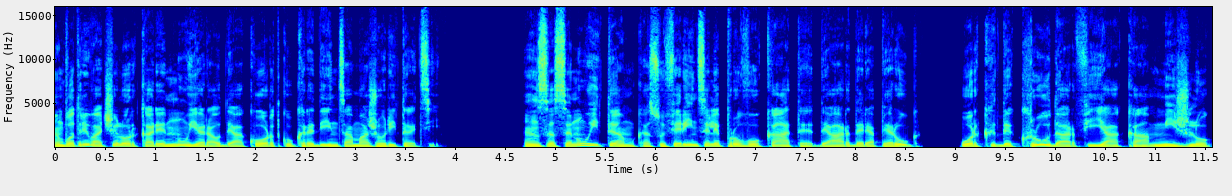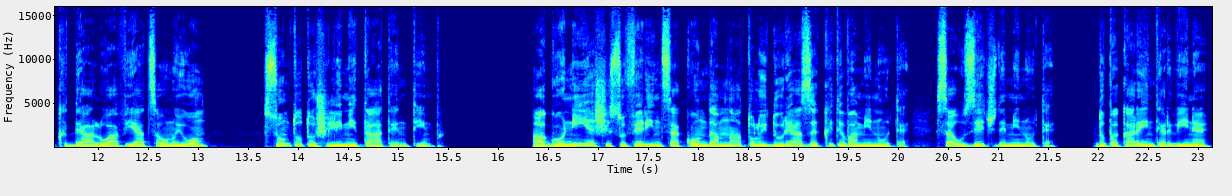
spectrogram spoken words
împotriva celor care nu erau de acord cu credința majorității. Însă să nu uităm că suferințele provocate de arderea pe rug, oricât de crudă ar fi ea ca mijloc de a lua viața unui om, sunt totuși limitate în timp. Agonia și suferința condamnatului durează câteva minute sau zeci de minute, după care intervine,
